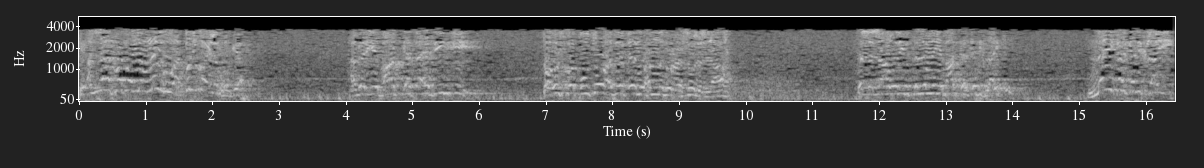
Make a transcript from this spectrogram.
کہ اللہ کو تو علم نہیں ہوا، تجھ کو علم ہو گیا۔ اگر یہ بات کہتا ہے دین کی، تو اس کو پوچھو حضرت محمد الرسول اللہ۔ صلی اللہ علیہ وسلم نے یہ بات کر کے دکھلائی۔ تھی نہیں کر کے دکھلائی۔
